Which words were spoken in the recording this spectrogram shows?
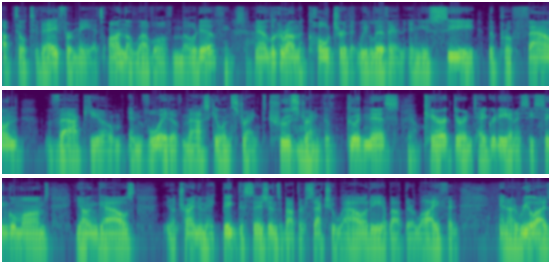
up till today for me, it's on the level of motive. Exactly. Now, look around the culture that we live in, and you see the profound vacuum and void of masculine strength, true hmm. strength, of goodness, Yeah. character, integrity. And I see single moms, young gals, you know, trying to make big decisions about their sexuality, about their life, and and I realize,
